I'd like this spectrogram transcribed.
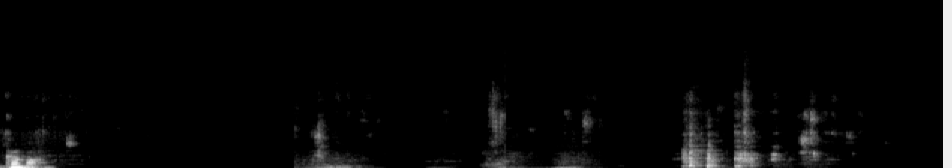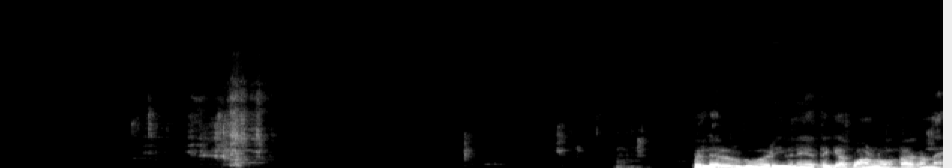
കണ്ടോ? ഇപ്പം എല്ലാവരും എടുക്കുമ്പോൾ ഇവൻ ഏത്തക്കാപ്പാണല്ലോ ഉണ്ടാക്കുന്നത്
